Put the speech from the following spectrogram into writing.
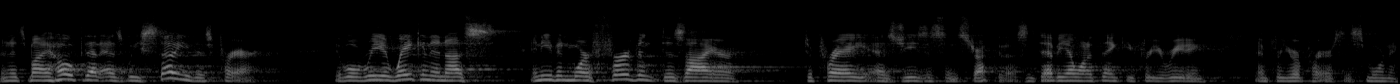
And it's my hope that as we study this prayer, it will reawaken in us an even more fervent desire to pray as Jesus instructed us. And Debbie, I want to thank you for your reading and for your prayers this morning.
